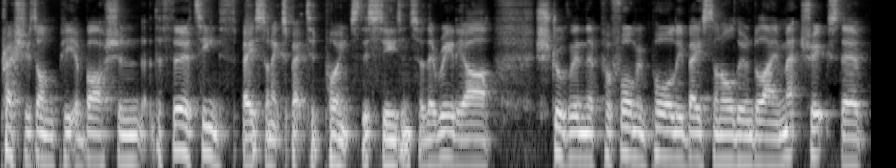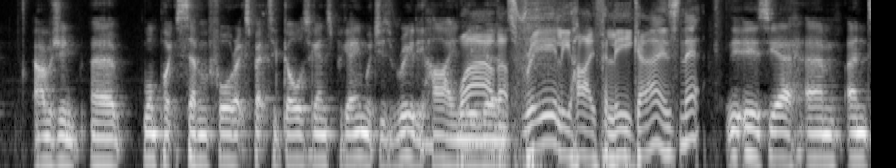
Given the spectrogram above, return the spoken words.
pressures on Peter Bosz and the 13th based on expected points this season. So they really are struggling. They're performing poorly based on all the underlying metrics. They're averaging uh, 1.74 expected goals against per game, which is really high. wow, that's really high for Liga, isn't it? It is, yeah. Um, and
